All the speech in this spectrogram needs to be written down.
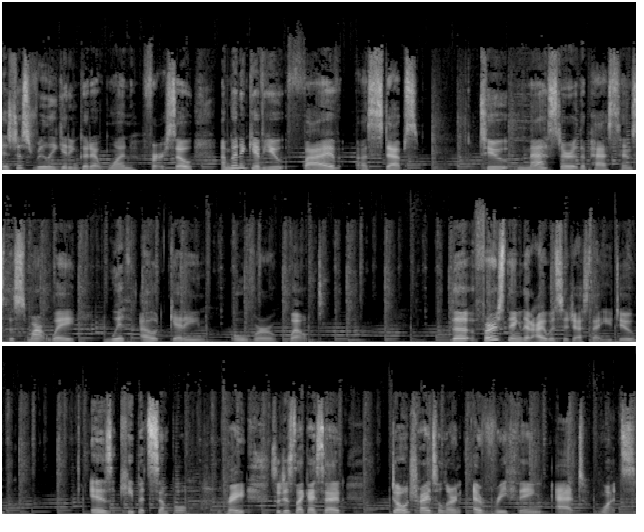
is just really getting good at one first. So I'm going to give you five uh, steps to master the past tense the smart way without getting overwhelmed. The first thing that I would suggest that you do is keep it simple, right? So, just like I said, don't try to learn everything at once.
